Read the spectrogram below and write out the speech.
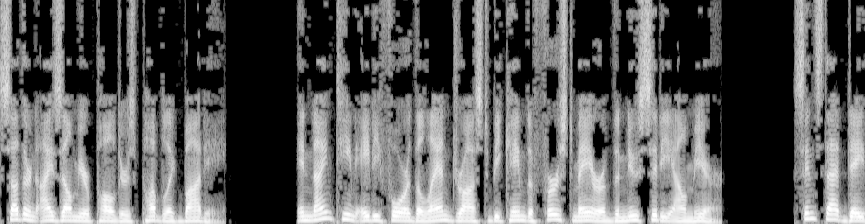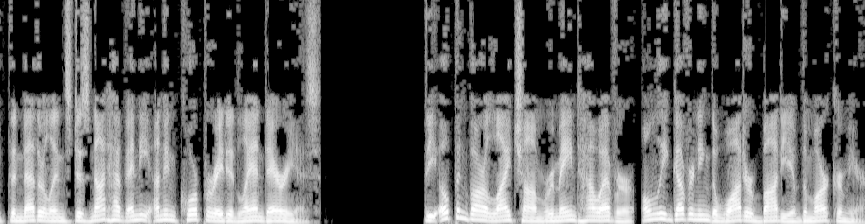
Southern IJsselmeerpolders public body. In 1984 the Landdrost became the first mayor of the new city Almere. Since that date the Netherlands does not have any unincorporated land areas. The Openbaar Lichaam remained however, only governing the water body of the Markermeer.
